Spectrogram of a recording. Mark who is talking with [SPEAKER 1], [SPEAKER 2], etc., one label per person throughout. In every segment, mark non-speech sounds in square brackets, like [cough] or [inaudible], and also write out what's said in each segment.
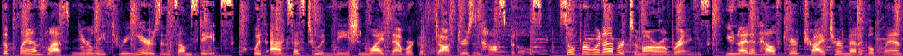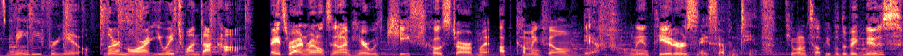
[SPEAKER 1] The plans last nearly three years in some states, with access to a nationwide network of doctors and hospitals. So, for whatever tomorrow brings, United Healthcare Tri Term Medical Plans may be for you. Learn more at uh1.com.
[SPEAKER 2] Hey, it's Ryan Reynolds, and I'm here with Keith, co star of my upcoming film, If, only in theaters, May 17th. Do you want to tell people the big news?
